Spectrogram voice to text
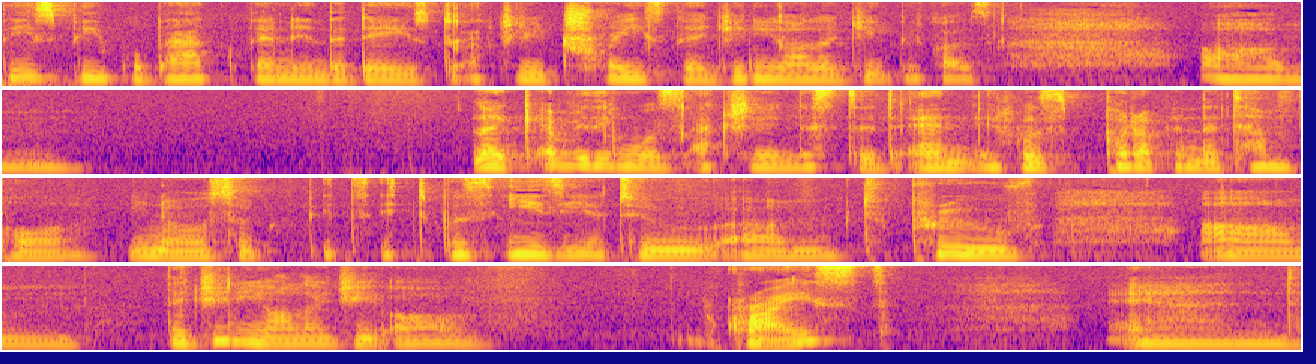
these people back then in the days to actually trace their genealogy because um, like everything was actually listed and it was put up in the temple you know so it, it was easier to um, to prove um, the genealogy of christ. And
